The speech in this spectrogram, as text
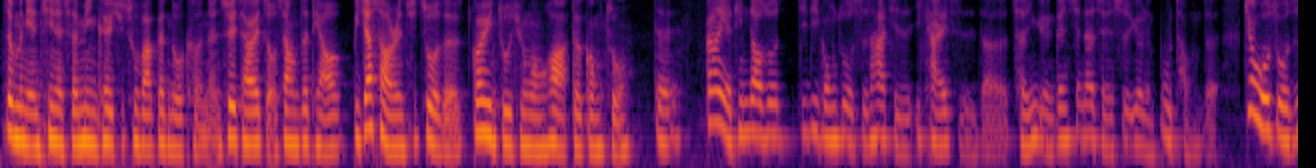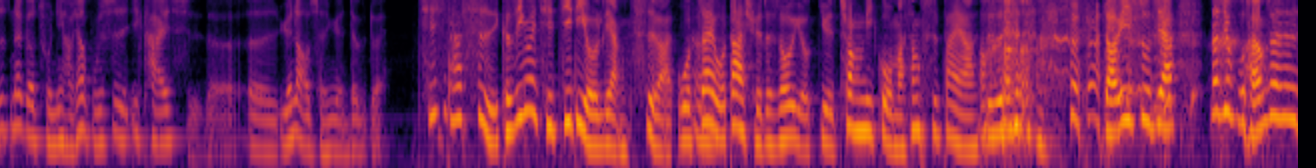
这么年轻的生命可以去触发更多可能，所以才会走上这条比较少人去做的关于族群文化的工作。对，刚刚也听到说，基地工作室它其实一开始的成员跟现在成员是有点不同的。就我所知，那个楚尼好像不是一开始的呃元老成员，对不对？其实他是，可是因为其实基地有两次啦。我在我大学的时候有也创立过，马上失败啊，就是 找艺术家，那就不好像算是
